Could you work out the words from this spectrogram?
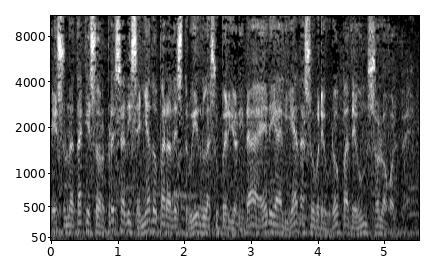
Es un ataque sorpresa diseñado para destruir la superioridad aérea aliada sobre Europa de un solo golpe.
